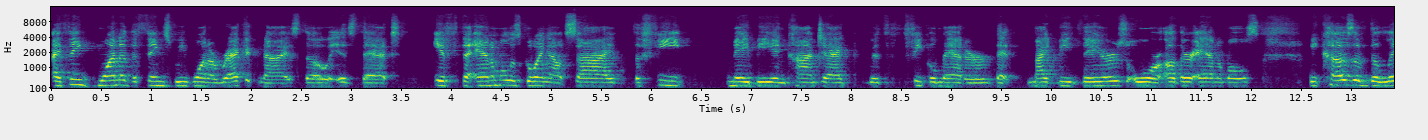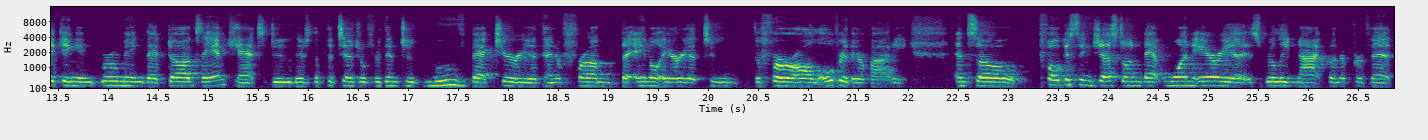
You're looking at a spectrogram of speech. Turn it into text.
I think one of the things we want to recognize, though, is that if the animal is going outside, the feet may be in contact with fecal matter that might be theirs or other animals. Because of the licking and grooming that dogs and cats do, there's the potential for them to move bacteria kind of from the anal area to the fur all over their body. And so focusing just on that one area is really not going to prevent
